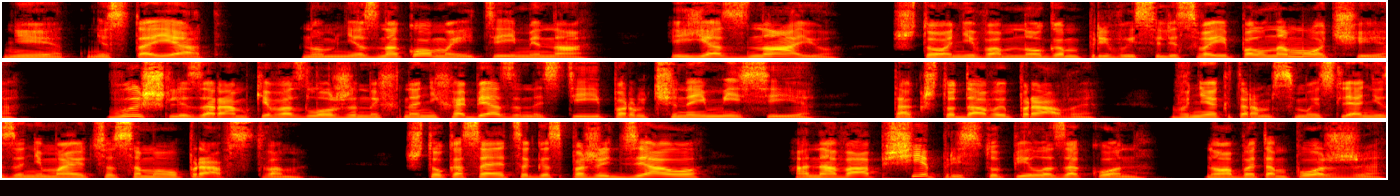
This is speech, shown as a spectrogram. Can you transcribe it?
Нет, не стоят. Но мне знакомы эти имена. И я знаю, что они во многом превысили свои полномочия, вышли за рамки возложенных на них обязанностей и порученной миссии. Так что да, вы правы. В некотором смысле они занимаются самоуправством. Что касается госпожи Дзяо, она вообще приступила закон, но об этом позже.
